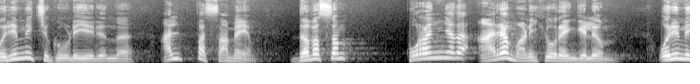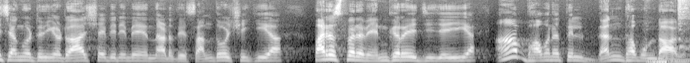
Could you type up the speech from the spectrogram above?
ഒരുമിച്ച് കൂടിയിരുന്ന് അല്പസമയം ദിവസം കുറഞ്ഞത് അരമണിക്കൂറെങ്കിലും ഒരുമിച്ച് അങ്ങോട്ടും ഇങ്ങോട്ടും ആശയവിനിമയം നടത്തി സന്തോഷിക്കുക പരസ്പരം എൻകറേജ് ചെയ്യുക ആ ഭവനത്തിൽ ബന്ധമുണ്ടാകും.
